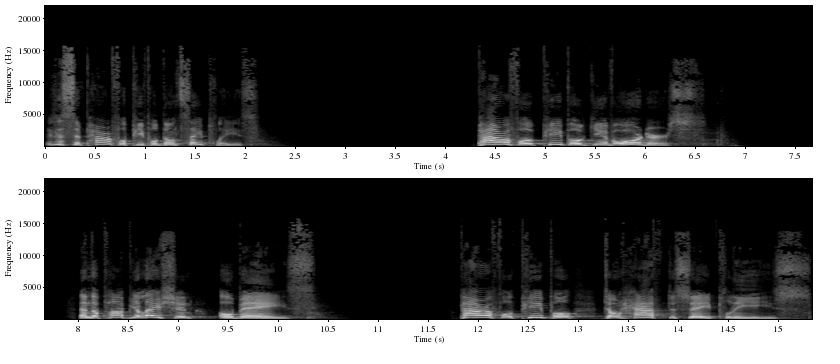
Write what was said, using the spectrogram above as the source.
they just said, powerful people don't say please. Powerful people give orders, and the population obeys. Powerful people don't have to say please.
